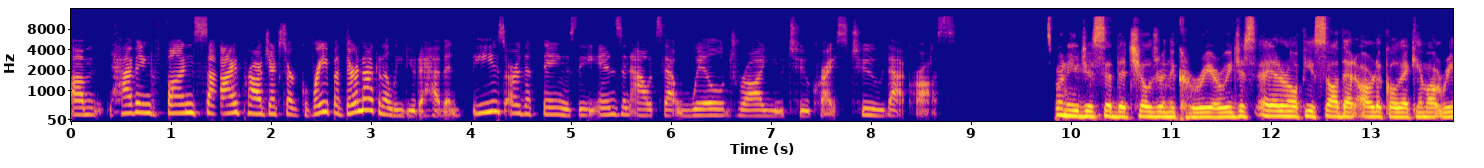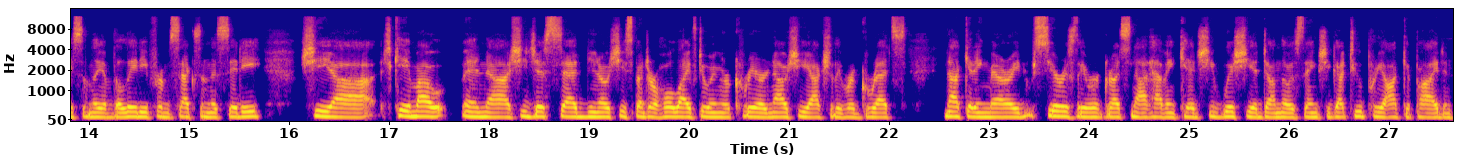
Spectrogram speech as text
Um, having fun side projects are great, but they're not going to lead you to heaven. These are the things, the ins and outs that will draw you to Christ, to that cross. It's funny you just said the children, the career. We just I don't know if you saw that article that came out recently of the lady from Sex and the City. She uh she came out and uh she just said, you know, she spent her whole life doing her career. Now she actually regrets not getting married, seriously regrets not having kids. She wished she had done those things. She got too preoccupied and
